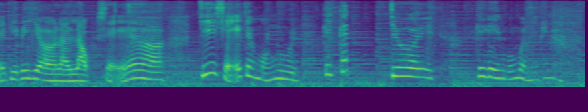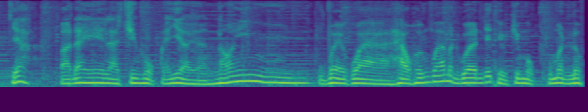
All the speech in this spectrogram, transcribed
vậy thì bây giờ là lộc sẽ ờ, chia sẻ cho mọi người cái cách chơi cái game của mình như thế nào Yeah. Và đây là chuyên mục nãy giờ nói về quà hào hứng quá mình quên giới thiệu chuyên mục của mình luôn.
